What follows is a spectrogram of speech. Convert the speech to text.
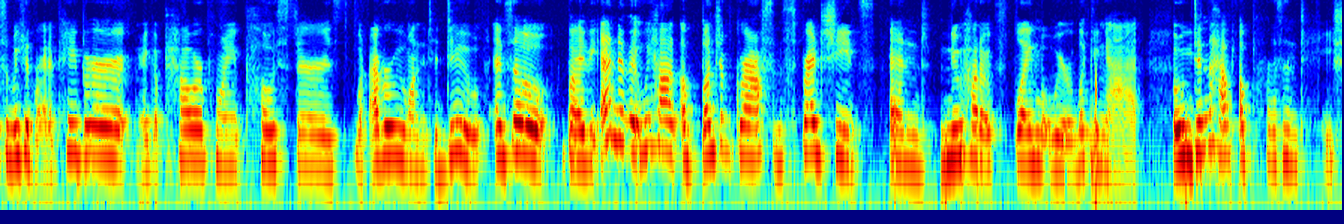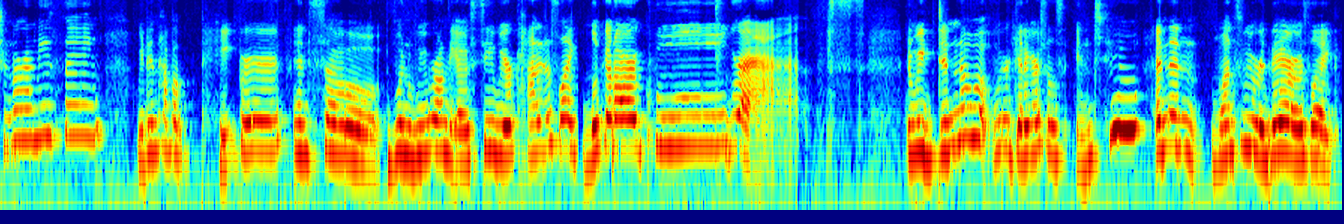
So we could write a paper, make a PowerPoint, posters, whatever we wanted to do. And so by the end of it, we had a bunch of graphs and spreadsheets and knew how to explain what we were looking at but we didn't have a presentation or anything. We didn't have a paper. And so when we were on the OC, we were kind of just like, look at our cool graphs. And we didn't know what we were getting ourselves into. And then once we were there, it was like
